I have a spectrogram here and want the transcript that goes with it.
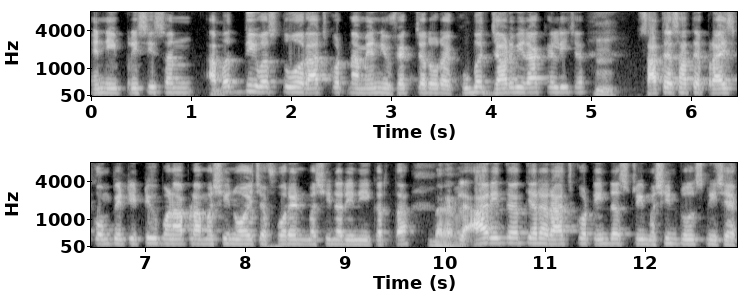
એની પ્રિસિશન આ બધી વસ્તુઓ રાજકોટના મેન્યુફેક્ચરોએ ખૂબ જ જાળવી રાખેલી છે. સાથે સાથે પ્રાઇસ કોમ્પિટિટિવ પણ આપણા મશીનો હોય છે ફોરેન મશીનરીની કરતા. એટલે આ રીતે અત્યારે રાજકોટ ઇન્ડસ્ટ્રી મશીન ટૂલ્સની છે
